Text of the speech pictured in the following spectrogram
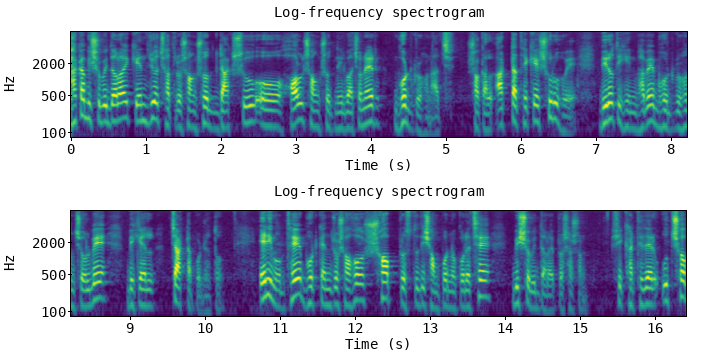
ঢাকা বিশ্ববিদ্যালয় কেন্দ্রীয় ছাত্র সংসদ ডাকসু ও হল সংসদ নির্বাচনের ভোট গ্রহণ আজ সকাল আটটা থেকে শুরু হয়ে বিরতিহীনভাবে ভোট গ্রহণ চলবে বিকেল চারটা পর্যন্ত। এরই মধ্যে ভোট কেন্দ্র সহ সব প্রস্তুতি সম্পন্ন করেছে বিশ্ববিদ্যালয় প্রশাসন। শিক্ষার্থীদের উৎসব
